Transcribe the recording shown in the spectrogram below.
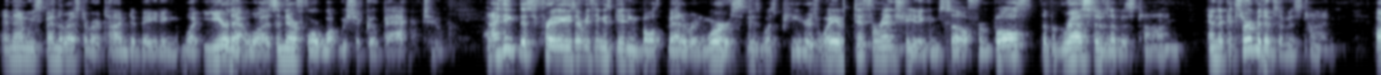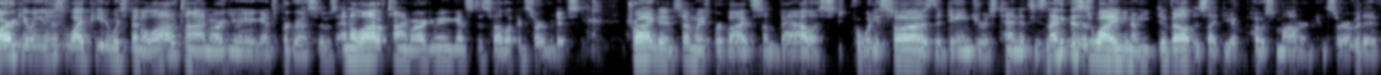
And then we spend the rest of our time debating what year that was and therefore what we should go back to. And i think this phrase everything is getting both better and worse is was peter's way of differentiating himself from both the progressives of his time and the conservatives of his time. Arguing, and this is why Peter would spend a lot of time arguing against progressives and a lot of time arguing against his fellow conservatives, trying to, in some ways, provide some ballast for what he saw as the dangerous tendencies. And I think this is why, you know, he developed this idea of postmodern conservative,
